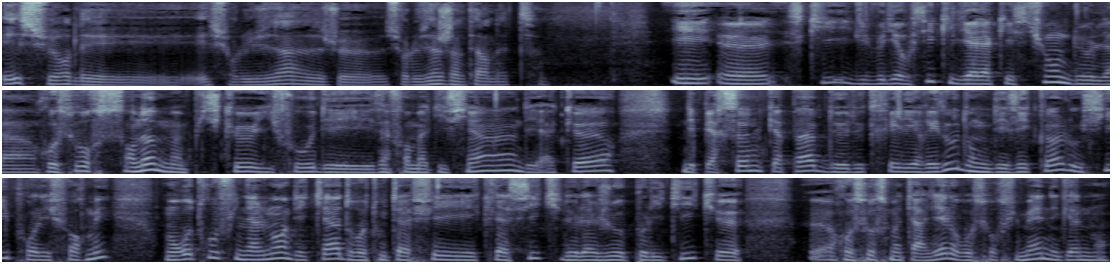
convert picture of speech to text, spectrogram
et sur les et sur l'usage d'internet. Et euh, ce qui veut dire aussi qu'il y a la question de la ressource en homme, puisqu'il faut des informaticiens, des hackers, des personnes capables de, de, créer les réseaux, donc des écoles aussi pour les former. On retrouve finalement des cadres tout à fait classiques de la géopolitique, euh, euh ressources matérielles, ressources humaines également.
